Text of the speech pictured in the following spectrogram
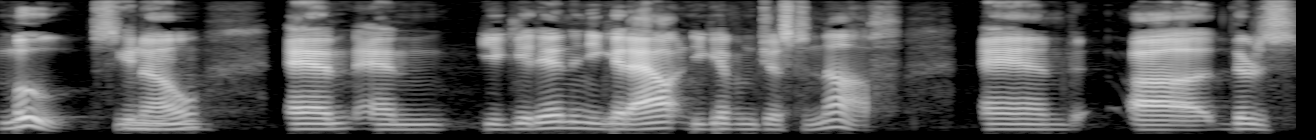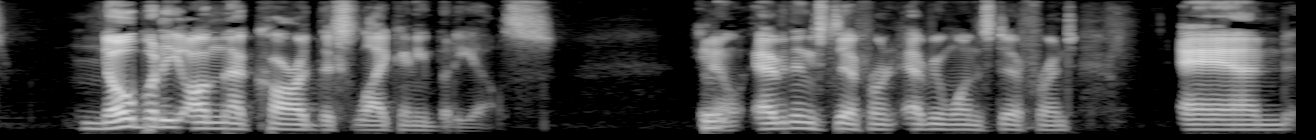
moves, you know, and and you get in and you get out and you give them just enough, and uh, there's nobody on that card that's like anybody else. You know, everything's different, everyone's different, and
